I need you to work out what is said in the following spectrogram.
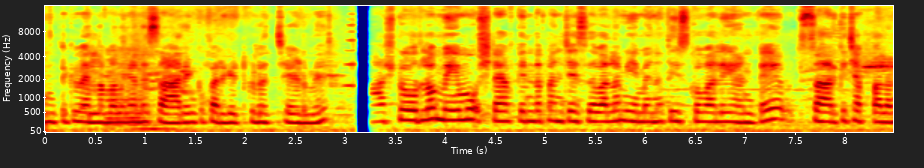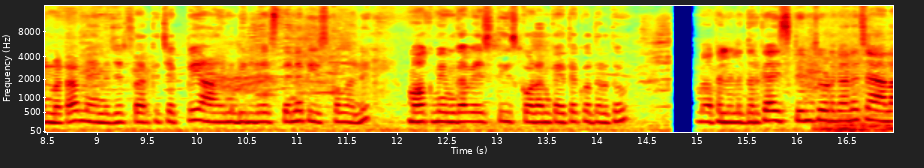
ఇంటికి వెళ్ళమనగానే సార్ ఇంకా పరిగెట్టుకుని వచ్చేయడమే. ఆ స్టోర్లో మేము స్టాఫ్ కింద పనిచేసే వాళ్ళం. ఏమైనా తీసుకోవాలి అంటే సార్కి చెప్పాలన్నమాట. మేనేజర్ సార్కి చెప్పి ఆయన బిల్ వేస్తేనే తీసుకోవాలి. మాకు మేముగా వేసి తీసుకోవడానికి అయితే కుదరదు. మా పిల్లలిద్దరికీ ఐస్ క్రీమ్ చూడగానే చాలా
